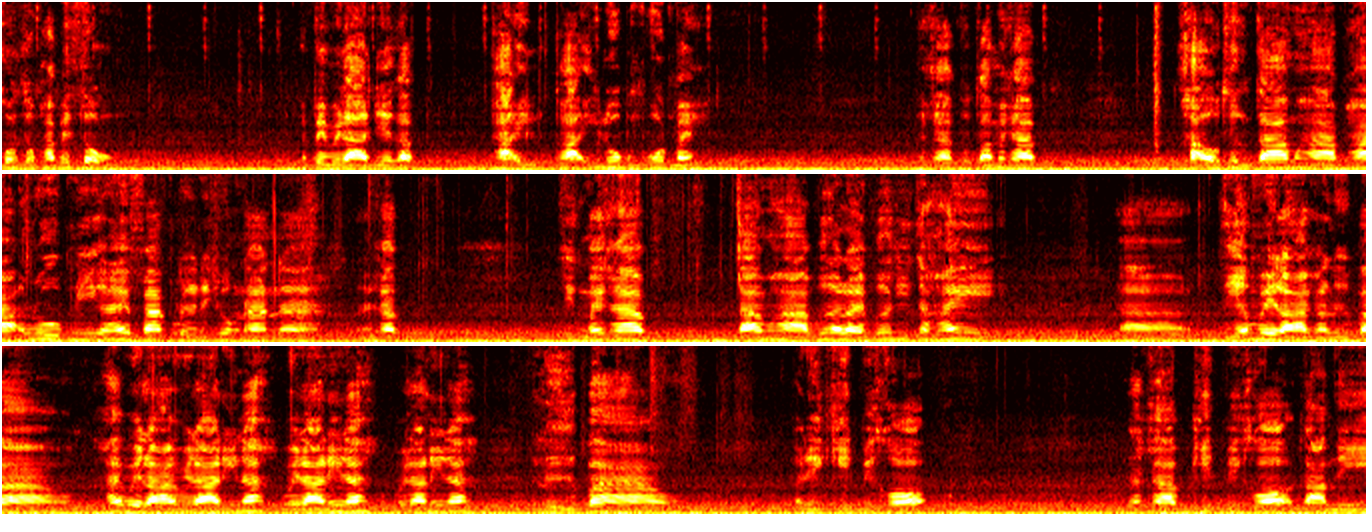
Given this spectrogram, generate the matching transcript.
คนส่งพระไปส่งมันเป็นเวลาเดียวกับพระอีกพระอีกรูปผมพูดไหมนะครับถูกต้องไหมครับ เขาถึงตามหาพระรูปนี้กันให้ฟักเลยในช่วงนั้นนะนะครับ ริงไหมครับ ตามหาเพื่ออะไรเพื่อที่จะให้อ่าเตรียมเวลากันหรือเปล่า ให้เวลาเวลานี้นะ เวลานี้นะ เวลานี้นะ หรือเปล่า อันนี้คิดวิเคราะห์นะครับ คิดวิเคราะห์ตามนี้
